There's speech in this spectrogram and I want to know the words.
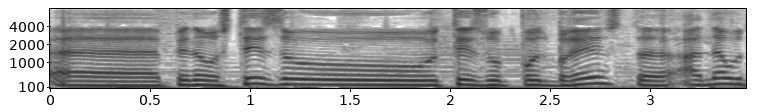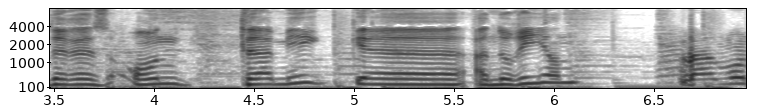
euh, penaos tezo, tezo pot Brest, euh, an aouderez on tamig euh, an Bah, mon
